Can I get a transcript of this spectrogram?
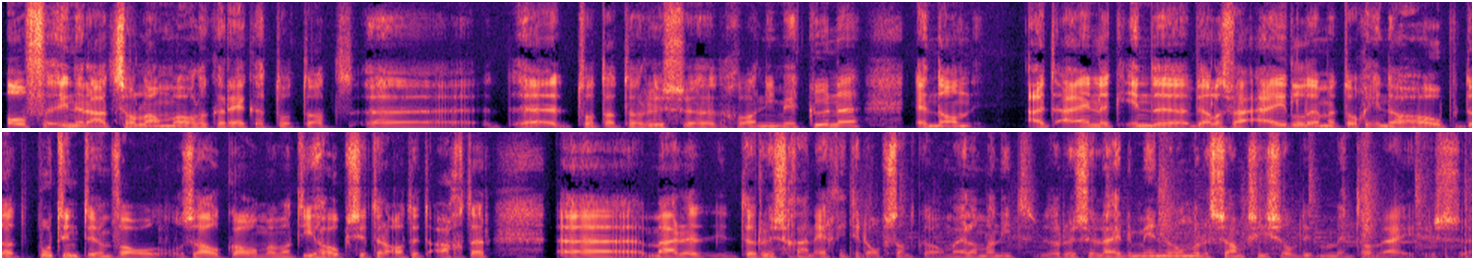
Of inderdaad zo lang mogelijk rekken totdat, eh, hè, totdat de Russen het gewoon niet meer kunnen. En dan uiteindelijk in de weliswaar ijdele, maar toch in de hoop dat Poetin ten val zal komen. Want die hoop zit er altijd achter. Eh, maar de, de Russen gaan echt niet in opstand komen. Helemaal niet. De Russen lijden minder onder de sancties op dit moment dan wij. Dus eh,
